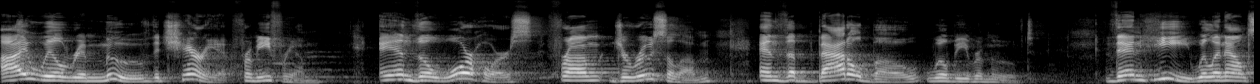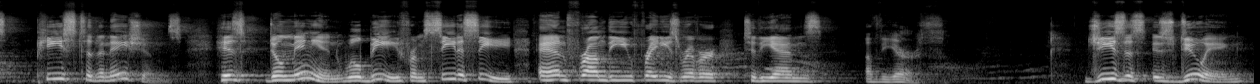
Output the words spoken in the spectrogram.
I will remove the chariot from Ephraim and the war horse from Jerusalem, and the battle bow will be removed. Then he will announce peace to the nations. His dominion will be from sea to sea and from the Euphrates River to the ends of the earth. Jesus is doing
